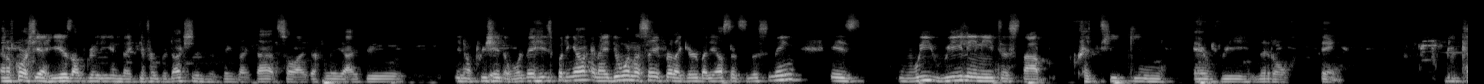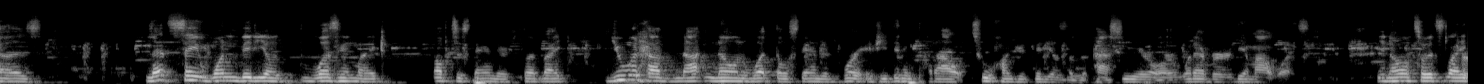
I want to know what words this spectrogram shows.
and of course, yeah, he is upgrading in like different productions and things like that. So I definitely, I do, you know, appreciate the work that he's putting out. And I do want to say for like everybody else that's listening is we really need to stop critiquing every little thing because let's say one video wasn't like up to standards, but like you would have not known what those standards were if you didn't put out 200 videos of the past year or whatever the amount was. You know, so it's like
